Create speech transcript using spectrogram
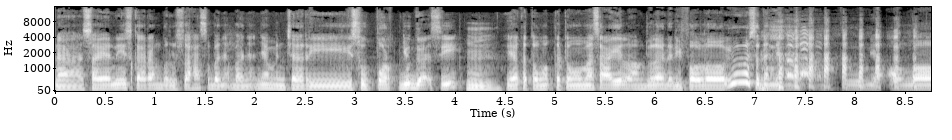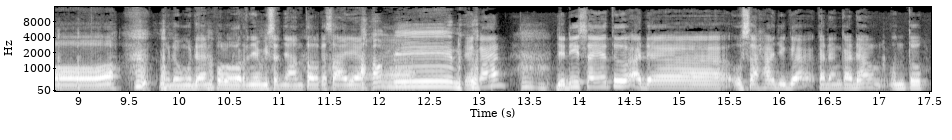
Nah, saya nih sekarang berusaha sebanyak-banyaknya mencari support juga sih. Hmm. Ya, ketemu ketemu Mas Ail, alhamdulillah dari follow. Yuh, senangnya ampun ya Allah. Mudah-mudahan followernya bisa nyantol ke saya. Amin. Ya kan? Jadi saya tuh ada usaha juga kadang-kadang untuk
